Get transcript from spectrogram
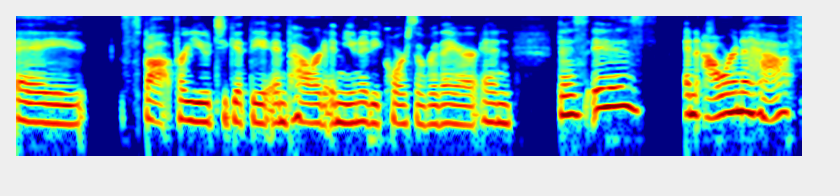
a spot for you to get the empowered immunity course over there. And this is an hour and a half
